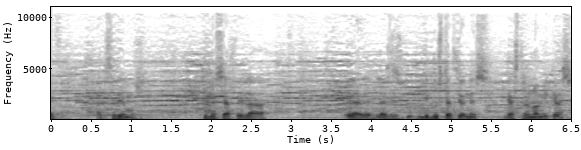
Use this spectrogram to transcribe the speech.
Ac- accedemos. No se hace la, la- las degustaciones gastronómicas.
